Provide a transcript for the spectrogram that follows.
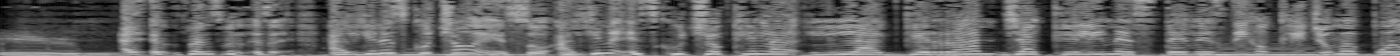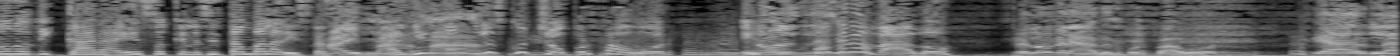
Y... Eh, eh, ¿Alguien escuchó eso? ¿Alguien escuchó que la, la gran Jacqueline Esteves dijo que yo me puedo dedicar a eso, que necesitan baladistas? ¿Alguien más lo escuchó, por favor? Eso está grabado. Que lo graben, por favor. Carla,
